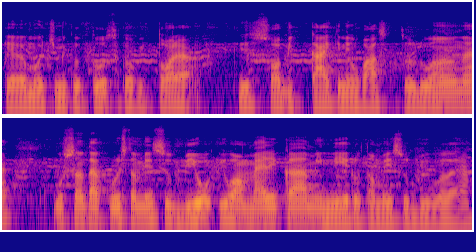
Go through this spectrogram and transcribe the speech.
que é o meu time que eu torço, que é o Vitória, que sobe e cai que nem o Vasco todo ano, né? O Santa Cruz também subiu e o América Mineiro também subiu, galera.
